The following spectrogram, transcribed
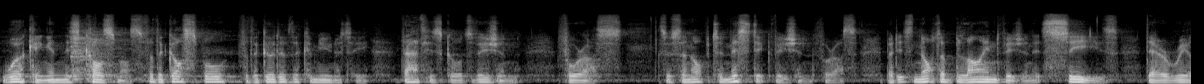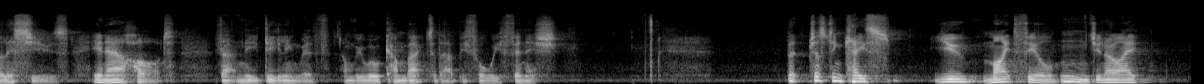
working in this cosmos for the gospel, for the good of the community. That is God's vision for us. So it's an optimistic vision for us, but it's not a blind vision. It sees there are real issues in our heart that need dealing with, and we will come back to that before we finish. But just in case you might feel, mm, do you know, I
